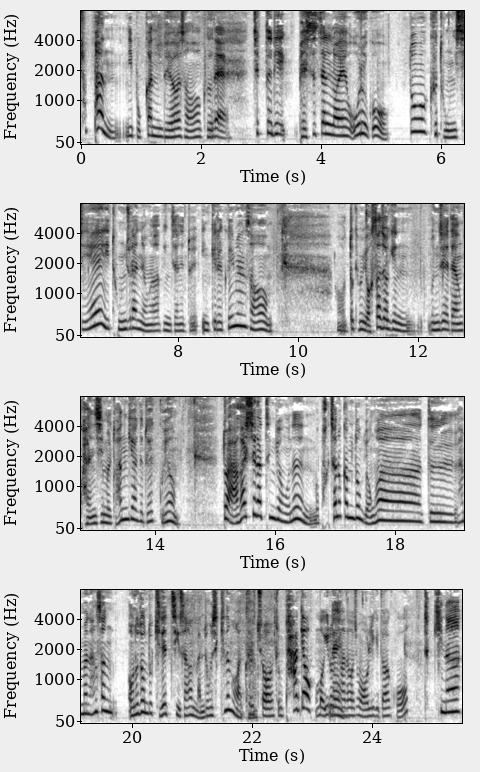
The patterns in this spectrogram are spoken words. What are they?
초판이 복간되어서 그 네. 책들이 베스트셀러에 오르고 또 그 동시에 이 동주란 영화가 굉장히 또 인기를 끌면서 어, 어떻게 보면 역사적인 문제에 대한 관심을 또 환기하기도 했고요. 또 아가씨 같은 경우는 뭐 박찬욱 감독 영화들 하면 항상 어느 정도 기대치 이상은 만족을 시키는 것 같아요. 그렇죠. 좀 파격 뭐 이런 네. 단어가 좀 어울리기도 하고. 특히나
